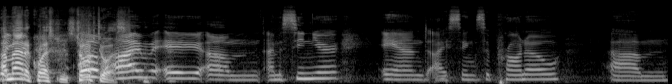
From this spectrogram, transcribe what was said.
I'm out of questions. Talk to Um, us. I'm a um, I'm a senior, and I sing soprano. Um,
